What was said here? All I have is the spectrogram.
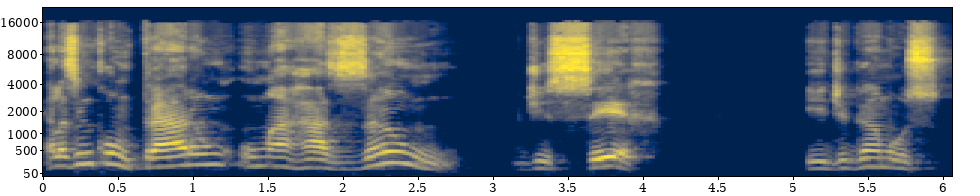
elas encontraram uma razão de ser e, digamos,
